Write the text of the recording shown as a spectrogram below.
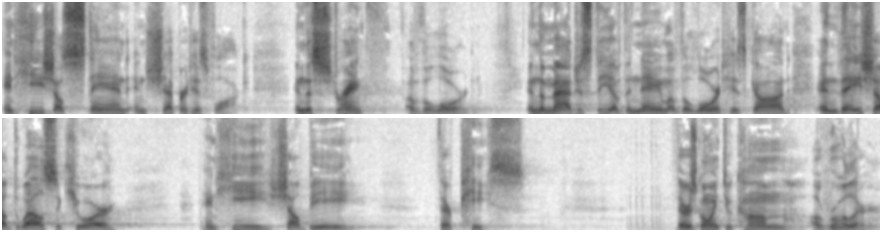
and he shall stand and shepherd his flock in the strength of the Lord in the majesty of the name of the Lord his God, and they shall dwell secure, and he shall be their peace. There's going to come a ruler,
